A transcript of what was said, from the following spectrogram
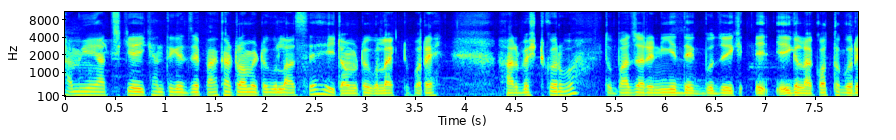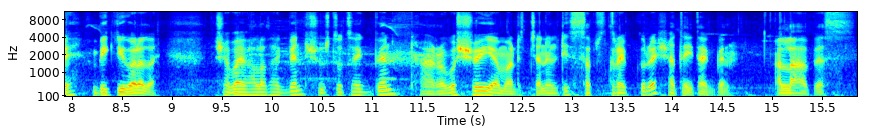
আমি আজকে এইখান থেকে যে পাকা টমেটোগুলো আছে, এই টমেটোগুলো একটু পরে হারভেস্ট করব। তো বাজারে নিয়ে দেখব যে এই- এই- এইগুলা কত করে বিক্রি করা যায়। সবাই ভালো থাকবেন, সুস্থ থাকবেন, আর অবশ্যই আমার চ্যানেলটি সাবস্ক্রাইব করে সাথেই থাকবেন। আল্লাহ হাফেজ।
